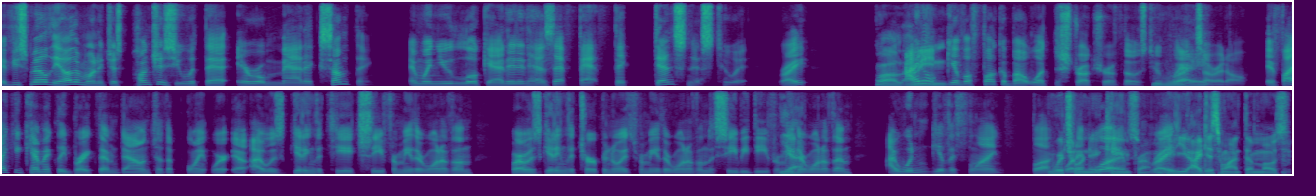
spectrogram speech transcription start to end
if you smell the other one, it just punches you with that aromatic something. And when you look at it, it has that fat, thick denseness to it, right? Well, I, I, mean, don't give a fuck about what the structure of those two plants Right. are at all. If I could chemically break them down to the point where uh, I was getting the THC from either one of them, where I was getting the terpenoids from either one of them, the CBD from Yeah. either one of them, I wouldn't give a flying fuck which what one it, was, came from. right? You- I just want the most.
